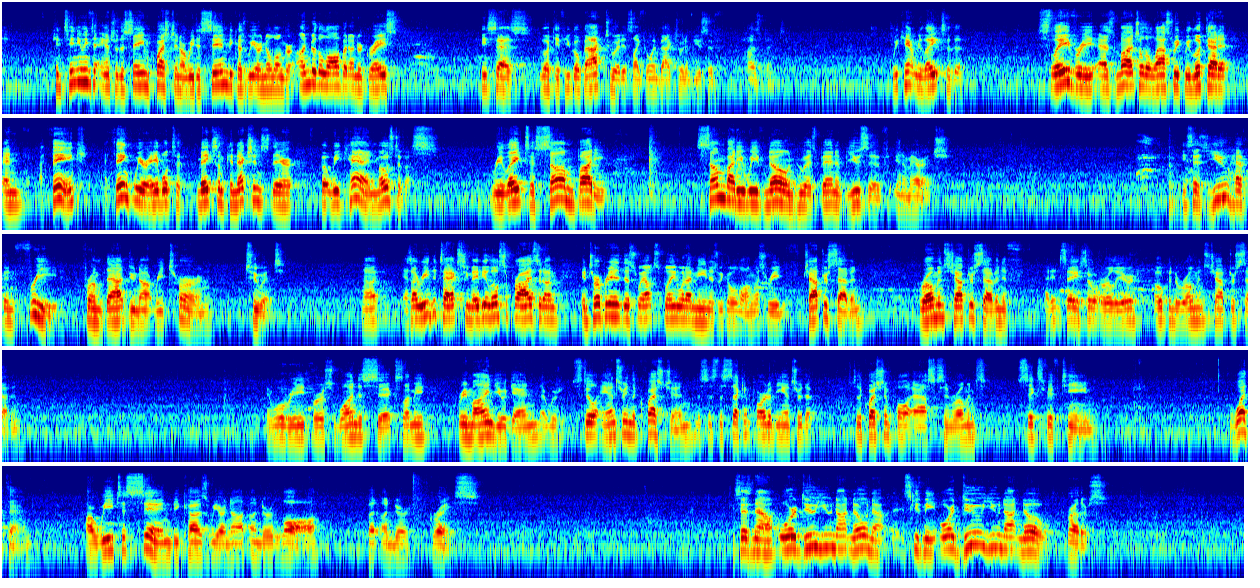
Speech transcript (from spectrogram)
continuing to answer the same question Are we to sin because we are no longer under the law but under grace? He says, Look, if you go back to it, it's like going back to an abusive husband. We can't relate to the slavery as much, although last week we looked at it and I think I think we are able to make some connections there, but we can, most of us, relate to somebody somebody we've known who has been abusive in a marriage. He says, You have been freed from that, do not return to it. Now, as I read the text, you may be a little surprised that I'm interpreting it this way. I'll explain what I mean as we go along. Let's read chapter 7, Romans chapter 7. If I didn't say so earlier, open to Romans chapter 7. And we'll read verse 1 to 6. Let me remind you again that we're still answering the question. This is the second part of the answer that, to the question Paul asks in Romans 6:15. What then? Are we to sin because we are not under law, but under grace? He says now, or do you not know now, excuse me, or do you not know, brothers?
